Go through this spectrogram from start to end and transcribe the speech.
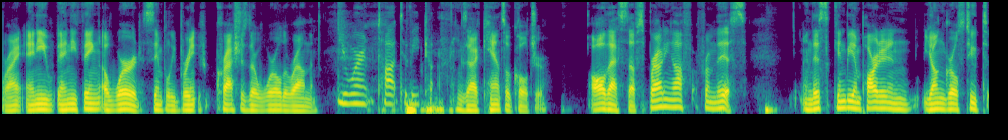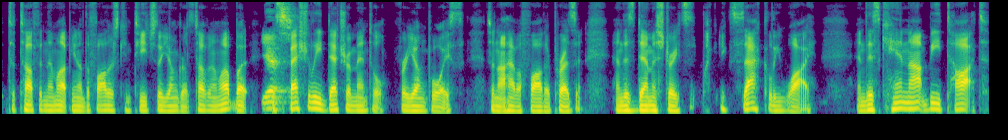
right? Any anything, a word simply bring crashes their world around them. You weren't taught to be tough. Exact cancel culture, all that stuff sprouting off from this, and this can be imparted in young girls too t- to toughen them up. You know, the fathers can teach the young girls toughen them up, but Yes. especially detrimental for young boys to not have a father present, and this demonstrates like exactly why. And this cannot be taught.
